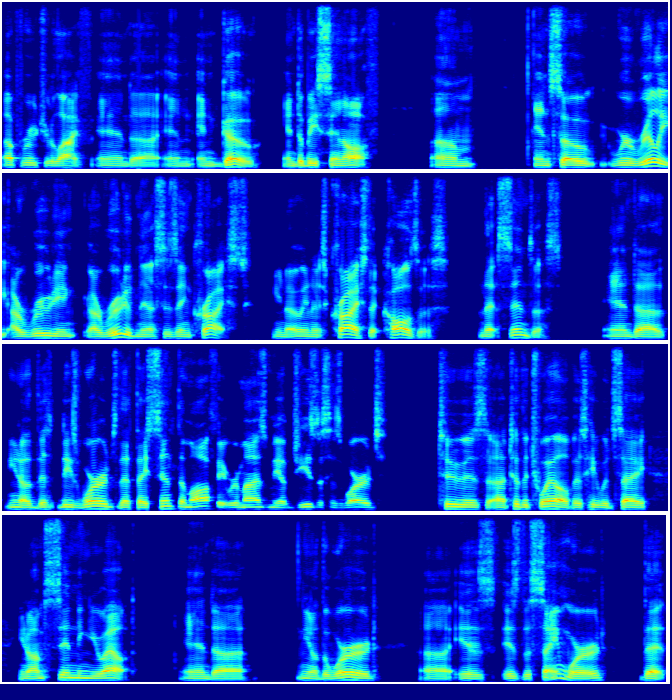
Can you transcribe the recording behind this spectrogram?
uproot your life and uh, and and go and to be sent off. Um, and so we're really our rooting our rootedness is in Christ, you know, and it's Christ that calls us and that sends us. And uh, you know, th- these words that they sent them off, it reminds me of Jesus's words to his uh, to the twelve, as he would say, you know, I'm sending you out. And uh, you know, the word uh, is is the same word that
